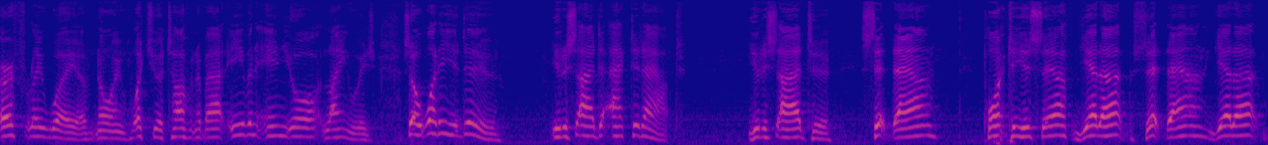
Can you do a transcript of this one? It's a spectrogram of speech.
earthly way of knowing what you're talking about, even in your language. So what do you do? You decide to act it out. You decide to sit down, point to yourself, get up, sit down, get up,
